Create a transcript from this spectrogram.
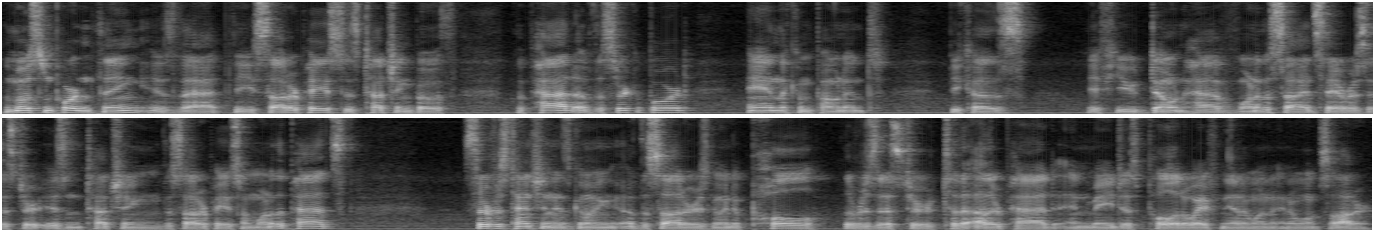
The most important thing is that the solder paste is touching both the pad of the circuit board and the component because if you don't have one of the sides, say a resistor, isn't touching the solder paste on one of the pads, surface tension is going of the solder is going to pull the resistor to the other pad and may just pull it away from the other one and it won't solder.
